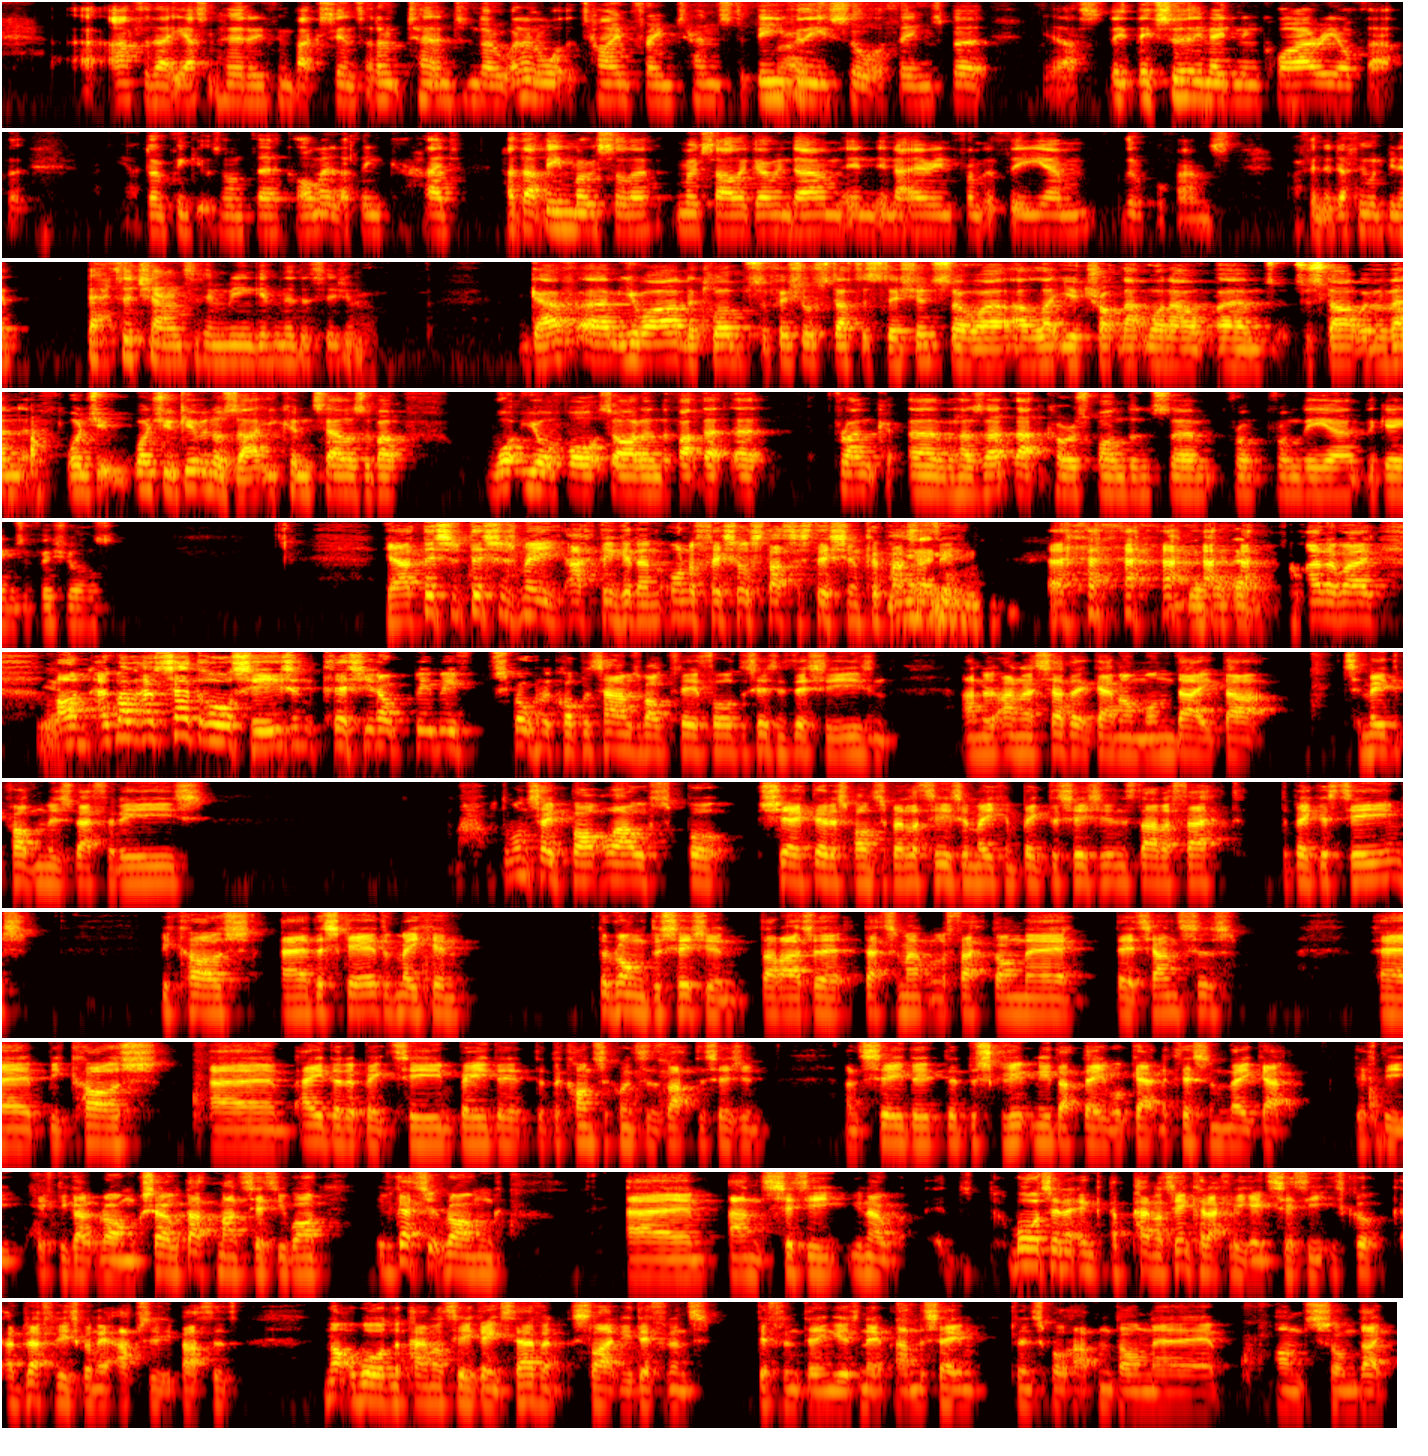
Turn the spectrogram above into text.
uh, after that, he hasn't heard anything back since. I don't tend to know. I don't know what the time frame tends to be right. for these sort of things, but yeah, they, have certainly made an inquiry of that. But yeah, I don't think it was an unfair comment. I think had had that been Mo Salah, Mo Salah going down in, in that area in front of the um, Liverpool fans, I think there definitely would have been a better chance of him being given the decision. Gav, um, you are the club's official statistician, so uh, I'll let you trot that one out um, to, to, start with, and then once you once you've given us that, you can tell us about what your thoughts are and the fact that uh, Frank um, has had that correspondence um, from from the uh, the games officials. Yeah, this is this is me acting in an unofficial statistician capacity. By the way, yeah. on well, I've said all season, Chris. You know, we, have spoken a couple of times about three or four decisions this season, and and I said it again on Monday that to me the problem is referees. I to say bottle out, but shake their responsibilities in making big decisions that affect the biggest teams because uh, they're scared of making the wrong decision that has a detrimental effect on their their chances uh, because um, a they're a big team, b the, the, the consequences of that decision, and c the, the, the scrutiny that they will get and the criticism they get if they if they got it wrong. So that Man City one, if he gets it wrong, um, and City, you know, awards a, a penalty incorrectly against City, he's got a referee's going to get absolutely battered. Not awarding the penalty against Everton, slightly different different thing, isn't it? And the same principle happened on uh, on Sunday.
